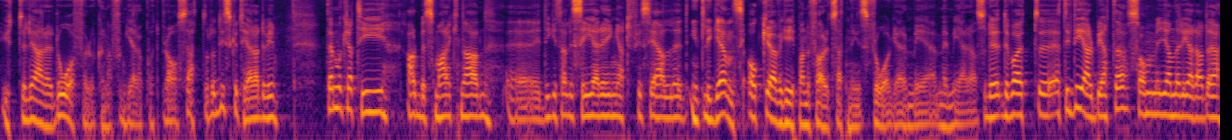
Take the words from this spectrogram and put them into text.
ytterligare då för att kunna fungera på ett bra sätt? Och då diskuterade vi demokrati, arbetsmarknad, eh, digitalisering, artificiell intelligens och övergripande förutsättningsfrågor med, med mera. Så det, det var ett, ett idéarbete som genererade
